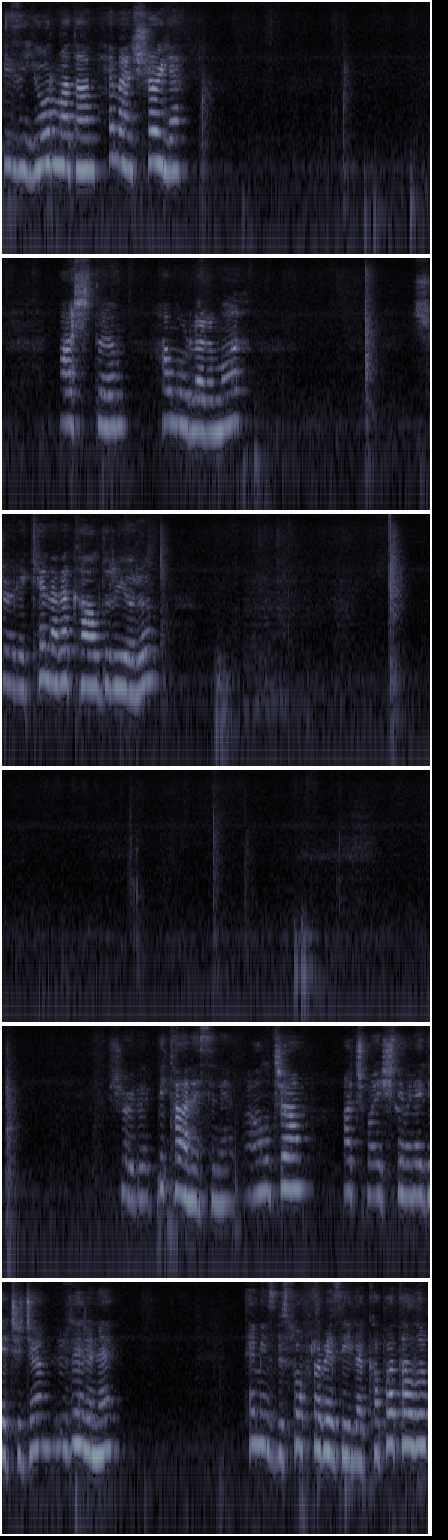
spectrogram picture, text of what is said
Bizi yormadan hemen şöyle açtığım hamurlarımı şöyle kenara kaldırıyorum. Şöyle bir tanesini alacağım. Açma işlemine geçeceğim. Üzerine temiz bir sofra beziyle kapatalım.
